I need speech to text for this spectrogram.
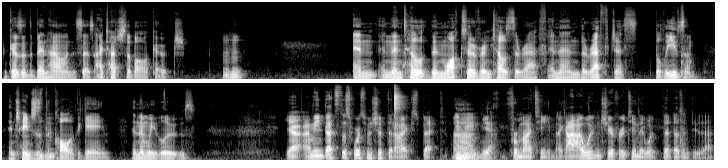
goes up to Ben Howland and says, "I touched the ball, coach." Mm-hmm. And and then tell then walks over and tells the ref, and then the ref just believes him and changes the call of the game, and then we lose. Yeah, I mean that's the sportsmanship that I expect um, yeah. from my team. Like I, I wouldn't cheer for a team that would that doesn't do that.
